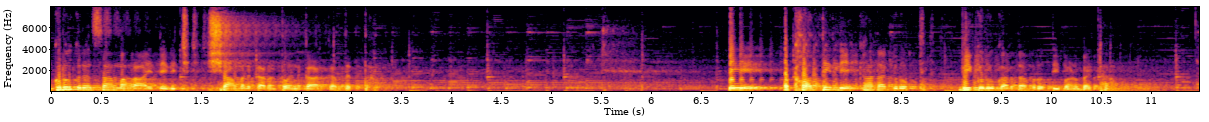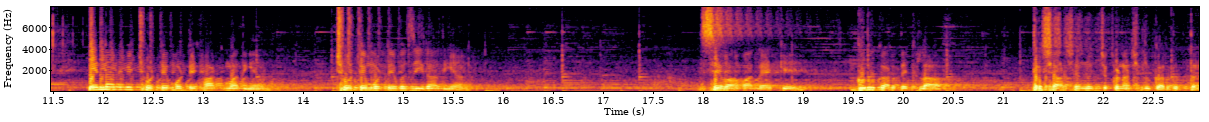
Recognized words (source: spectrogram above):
ਗੁਰੂ ਗ੍ਰੰਥ ਸਾਹਿਬ ਮਹਾਰਾਜ ਦੇ ਵਿੱਚ ਸ਼ਾਮਲ ਕਰਨ ਤੋਂ ਇਨਕਾਰ ਕਰ ਦਿੱਤਾ। ਇਹ ਅਖੌਤੀ ਲੇਖਾਂ ਦਾ ਗਰੁੱਪ ਵੀ ਗੁਰੂ ਘਰ ਦਾ ਵਿਰੋਧੀ ਬਣ ਬੈਠਾ। ਇਹਨਾਂ ਨੇ ਵੀ ਛੋਟੇ-ਮੋਟੇ ਹਾਕਮਾਂ ਦੀਆਂ, ਛੋਟੇ-ਮੋਟੇ ਵਜ਼ੀਰਾਂ ਦੀਆਂ ਸੇਵਾਵਾਂ ਲੈ ਕੇ ਗੁਰੂ ਘਰ ਦੇ ਖਿਲਾਫ ਪ੍ਰਸ਼ਾਸਨ ਨੂੰ ਚੁੱਕਣਾ ਸ਼ੁਰੂ ਕਰ ਦਿੱਤਾ।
